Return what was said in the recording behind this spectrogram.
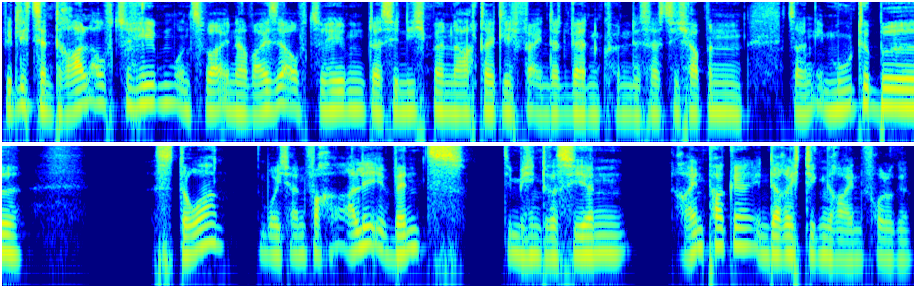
wirklich zentral aufzuheben und zwar in einer Weise aufzuheben, dass sie nicht mehr nachträglich verändert werden können. Das heißt, ich habe einen sagen Immutable Store, wo ich einfach alle Events, die mich interessieren, reinpacke in der richtigen Reihenfolge.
